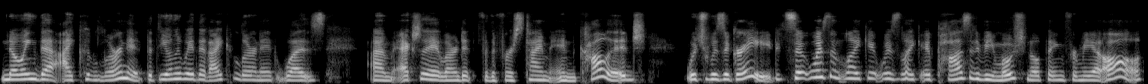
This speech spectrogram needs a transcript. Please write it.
knowing that I could learn it. But the only way that I could learn it was um, actually, I learned it for the first time in college, which was a grade. So it wasn't like it was like a positive emotional thing for me at all.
